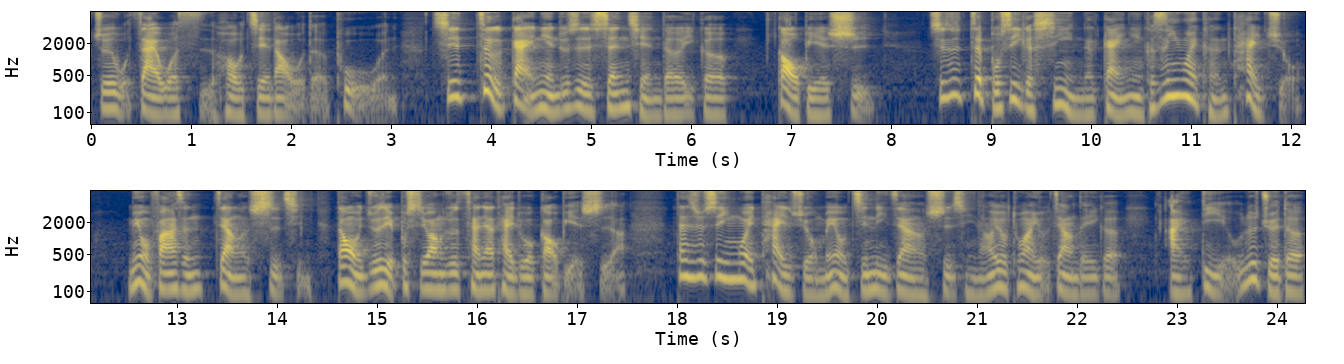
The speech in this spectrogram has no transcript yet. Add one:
就是我在我死后接到我的讣文，其实这个概念就是生前的一个告别式。其实这不是一个新颖的概念，可是因为可能太久没有发生这样的事情，但我就是也不希望就是参加太多告别式啊。但是就是因为太久没有经历这样的事情，然后又突然有这样的一个 idea，我就觉得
